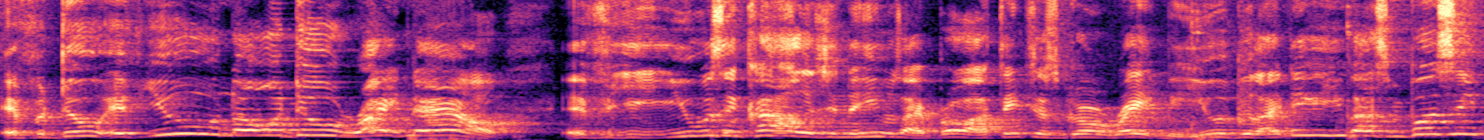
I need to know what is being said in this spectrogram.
If a dude, if you know a dude right now, if you, you was in college and he was like, bro, I think this girl raped me, you would be like, nigga, you got some pussy?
